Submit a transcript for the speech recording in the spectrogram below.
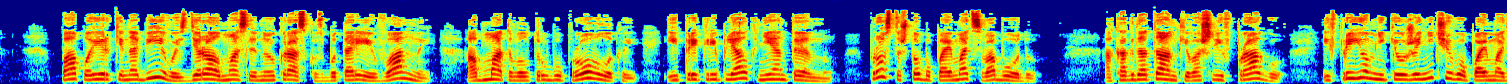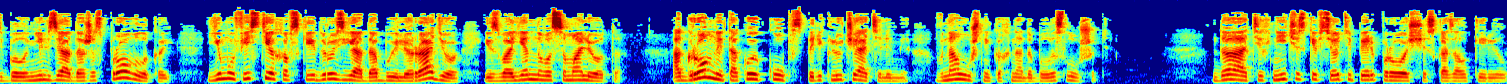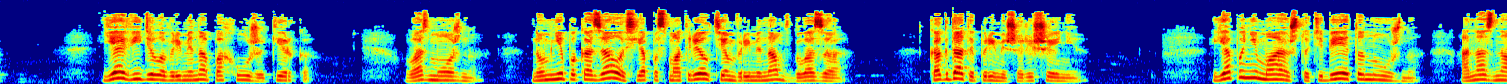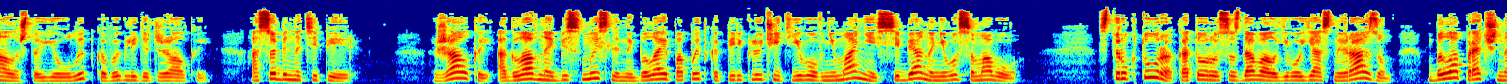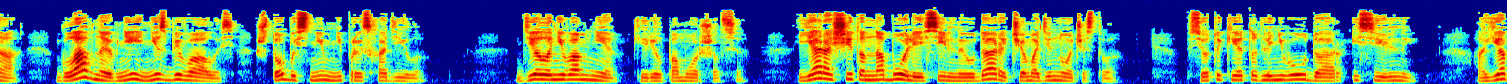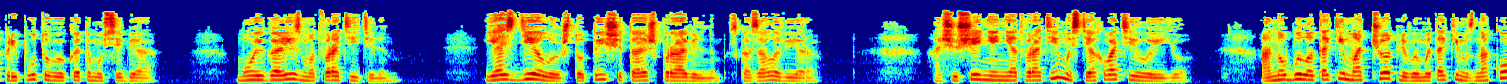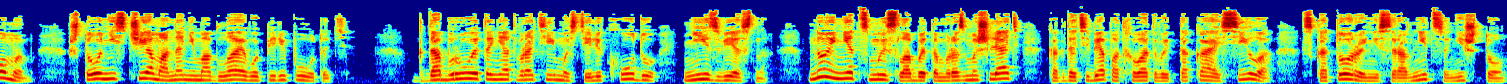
Папа Ирки Набиевой сдирал масляную краску с батареи в ванной, обматывал трубу проволокой и прикреплял к ней антенну, просто чтобы поймать свободу. А когда танки вошли в Прагу, и в приемнике уже ничего поймать было нельзя даже с проволокой, ему фистеховские друзья добыли радио из военного самолета. Огромный такой куб с переключателями, в наушниках надо было слушать. Да, технически все теперь проще, сказал Кирилл. Я видела времена похуже, Кирка. Возможно, но мне показалось, я посмотрел тем временам в глаза. Когда ты примешь решение? Я понимаю, что тебе это нужно. Она знала, что ее улыбка выглядит жалкой, особенно теперь. Жалкой, а главное бессмысленной была и попытка переключить его внимание с себя на него самого. Структура, которую создавал его ясный разум, была прочна, главное в ней не сбивалось, что бы с ним ни происходило. Дело не во мне, Кирилл поморщился. Я рассчитан на более сильные удары, чем одиночество. все таки это для него удар и сильный, а я припутываю к этому себя. Мой эгоизм отвратителен. Я сделаю, что ты считаешь правильным, сказала Вера. Ощущение неотвратимости охватило ее. Оно было таким отчетливым и таким знакомым, что ни с чем она не могла его перепутать. К добру это неотвратимость или к худу неизвестно, но и нет смысла об этом размышлять, когда тебя подхватывает такая сила, с которой не сравнится ничто.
